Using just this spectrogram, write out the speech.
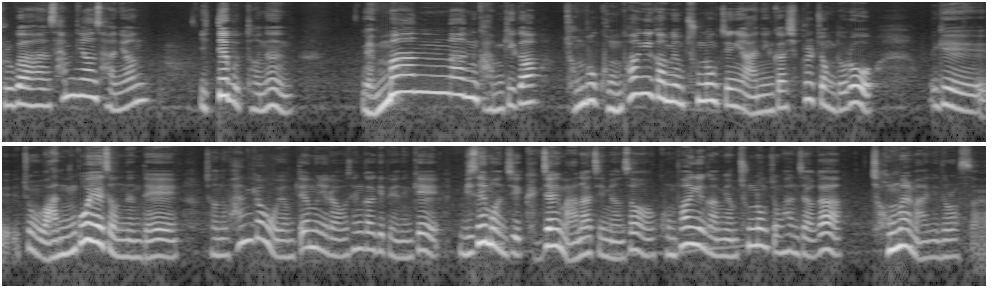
불과 한 3년, 4년 이때부터는 웬만한 감기가 전부 곰팡이 감염 축농증이 아닌가 싶을 정도로 이게 좀 완고해졌는데 저는 환경 오염 때문이라고 생각이 되는 게 미세먼지 굉장히 많아지면서 곰팡이 감염 축농증 환자가 정말 많이 늘었어요.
